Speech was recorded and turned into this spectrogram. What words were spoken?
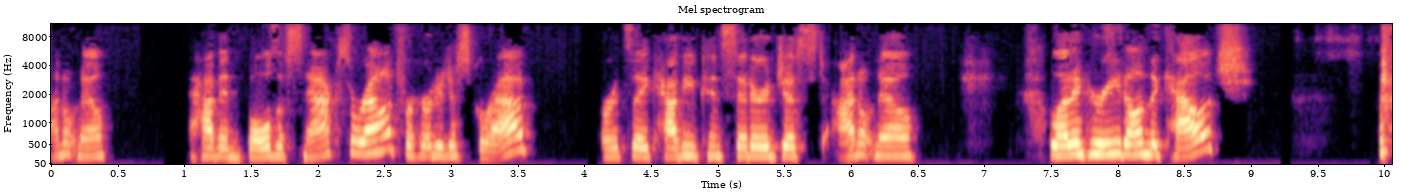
i don't know having bowls of snacks around for her to just grab or it's like have you considered just i don't know letting her eat on the couch. and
